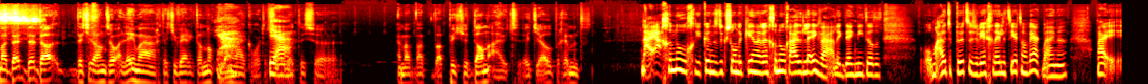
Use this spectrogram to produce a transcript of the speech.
maar dat, dat, dat, dat je dan zo alleen maar, dat je werk dan nog Ja. belangrijker wordt. Of Ja. Dat is, eh, en wat, wat, wat put je dan uit? Weet je wel, op een gegeven moment. Nou ja, genoeg. Je kunt natuurlijk zonder kinderen genoeg uit het leven halen. Ik denk niet dat het om uit te putten is weer gerelateerd aan werk bijna. Maar ik,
